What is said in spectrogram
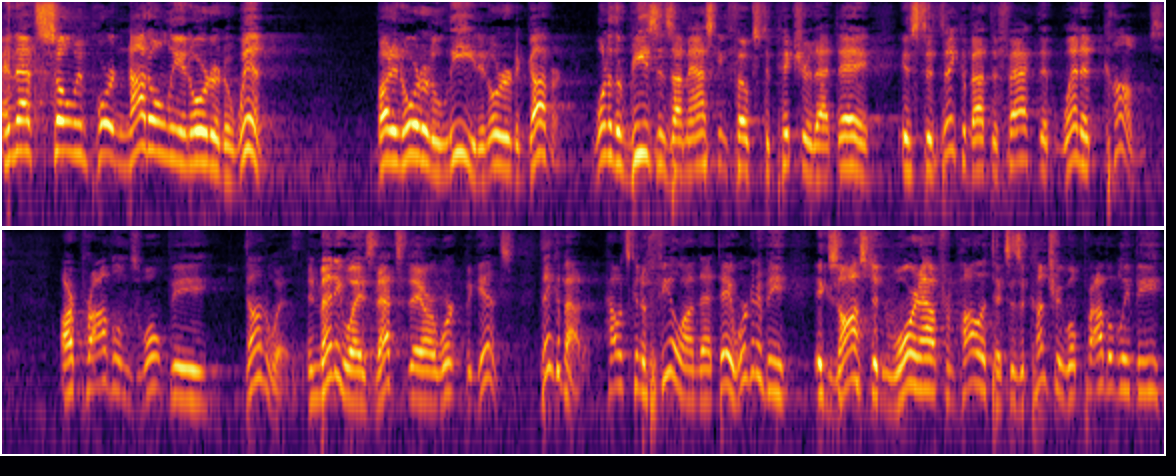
And that's so important, not only in order to win, but in order to lead, in order to govern. One of the reasons I'm asking folks to picture that day is to think about the fact that when it comes, our problems won't be done with. In many ways, that's the day our work begins. Think about it, how it's going to feel on that day. We're going to be exhausted and worn out from politics. As a country, we'll probably be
